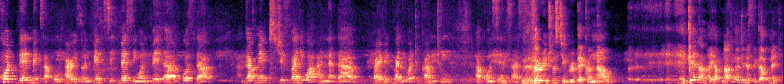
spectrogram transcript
court then makes a comparison basi- basing on uh, both the government chief valuer and the private valuer to come to a consensus. Very interesting, Rebecca. Now, again, I have nothing against the government, mm.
